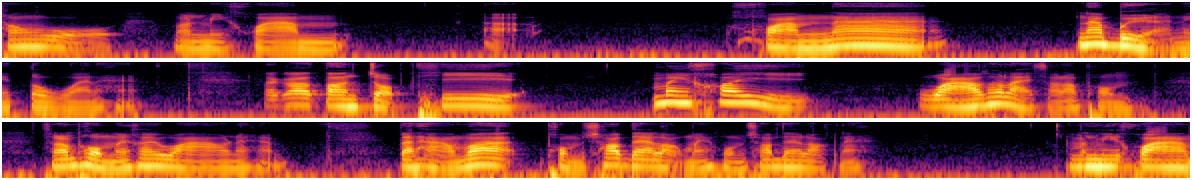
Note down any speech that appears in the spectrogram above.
ช่องโหว่มันมีความความน่าน่าเบื่อในตัวนะฮะแล้วก็ตอนจบที่ไม่ค่อยว้าวเท่าไหร่สำหรับผมสำหรับผมไม่ค่อยว้าวนะครับ แต่ถามว่าผมชอบ dialogue ไหมผมชอบ dialogue นะ มันมีความ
